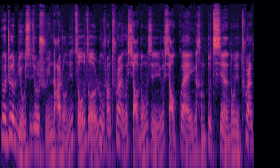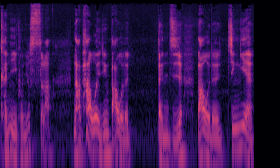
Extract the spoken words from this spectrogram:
因为这个游戏就是属于哪种，你走着走着路上，突然有个小东西，有个小怪，一个很不起眼的东西，突然啃你一口，你就死了。哪怕我已经把我的等级、把我的经验、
